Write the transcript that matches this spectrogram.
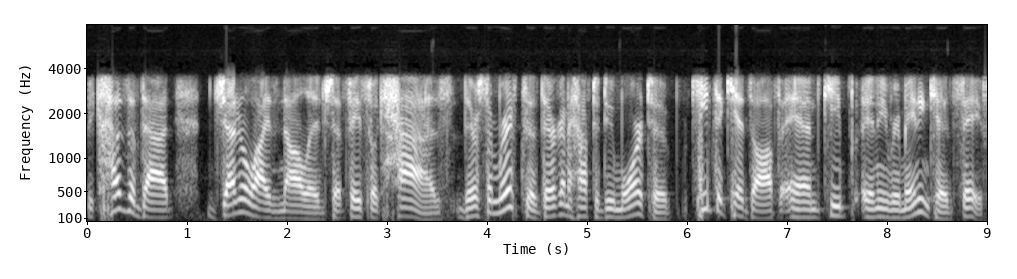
because of that generalized knowledge that Facebook has, there's some risks that they're going to have to do more to keep the kids off and keep any remaining kids safe.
